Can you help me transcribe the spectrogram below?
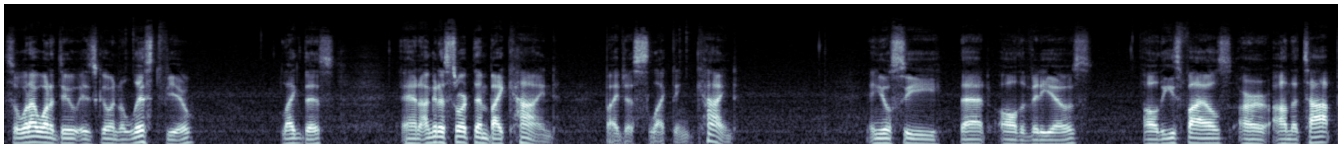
So what I want to do is go into list view, like this, and I'm going to sort them by kind, by just selecting kind. And you'll see that all the videos, all these files are on the top,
